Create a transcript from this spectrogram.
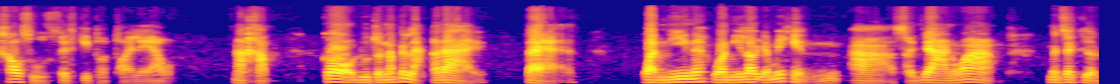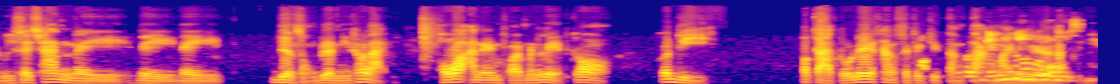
เข้าสู่เศรษฐกิจถดถอยแล้วนะครับ ก็ดูตัวนั้นเป็นหลักก็ได้ แต่วันนี้นะวันนี้เรายังไม่เห็นสัญญาณว่ามันจะเกิด recession ในในในเดือนสองเดือนนี้เท่าไหร่ เพราะว่า unemployment rate ก็ก็ดีประกาศตัวเลขทางเศรษฐกิจต่างๆมาอยู่ในระดับดี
